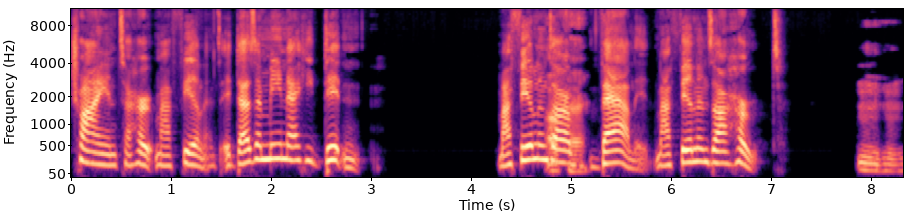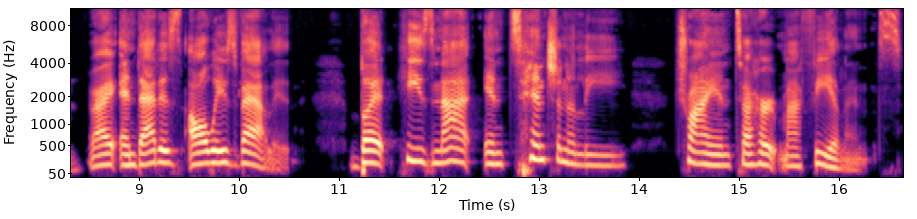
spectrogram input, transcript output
trying to hurt my feelings. It doesn't mean that he didn't. My feelings okay. are valid. My feelings are hurt. Mm-hmm. Right. And that is always valid. But he's not intentionally trying to hurt my feelings.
